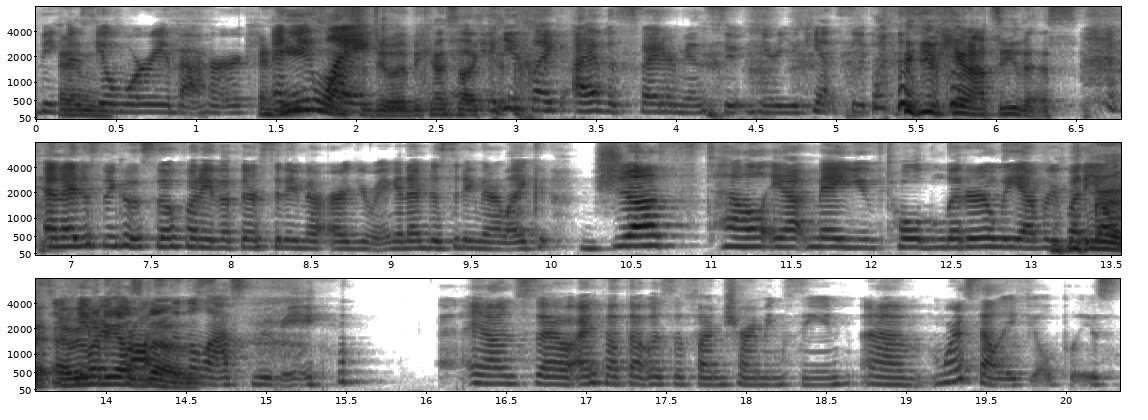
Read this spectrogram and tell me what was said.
because And- he'll worry about her. and he he's wants to like, do it because, like- he's like, I have a Spider-Man suit in here. You can't see this. you cannot see this. and I just think it's so funny that they're sitting there arguing, and I'm just sitting there like, just tell Aunt May you've told literally everybody else you everybody came else across in the last movie. and so I thought that was a fun, charming scene. Um, more Sally Field, please.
